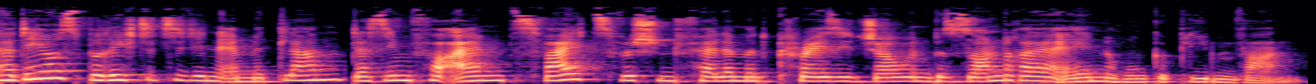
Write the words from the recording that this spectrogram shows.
Thaddeus berichtete den Ermittlern, dass ihm vor allem zwei Zwischenfälle mit Crazy Joe in besonderer Erinnerung geblieben waren.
